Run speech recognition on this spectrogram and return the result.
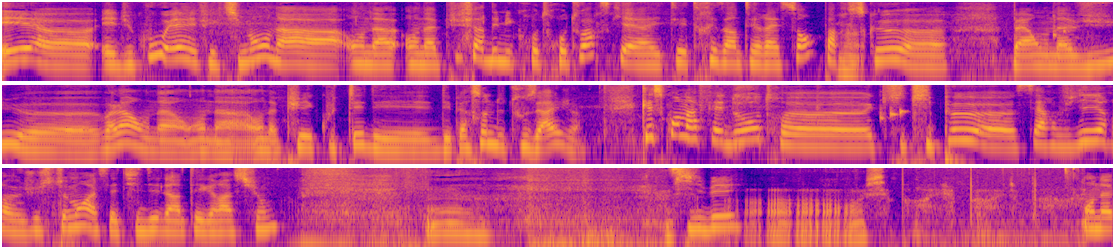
Et, euh, et du coup, ouais, effectivement, on a, on, a, on a pu faire des micro-trottoirs, ce qui a été très intéressant parce que bah, on a vu, euh, voilà, on a, on, a, on a pu écouter des, des personnes de tous âges. Qu'est-ce qu'on a fait d'autre euh, qui, qui peut servir justement à cette idée d'intégration? Sidibé Oh, sais pas. on a,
